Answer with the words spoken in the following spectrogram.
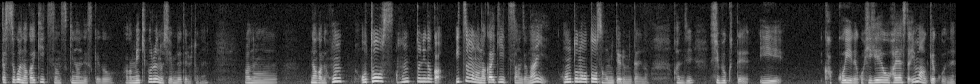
私すごい中井貴一さん好きなんですけどあのミキプルーの CM 出てる人ね。あのなんかねほんお父本当になんかいつもの中井貴一さんじゃない本当のお父さんを見てるみたいな感じ。渋くていいかっこいいね。こうひげを生やした。今は結構ね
